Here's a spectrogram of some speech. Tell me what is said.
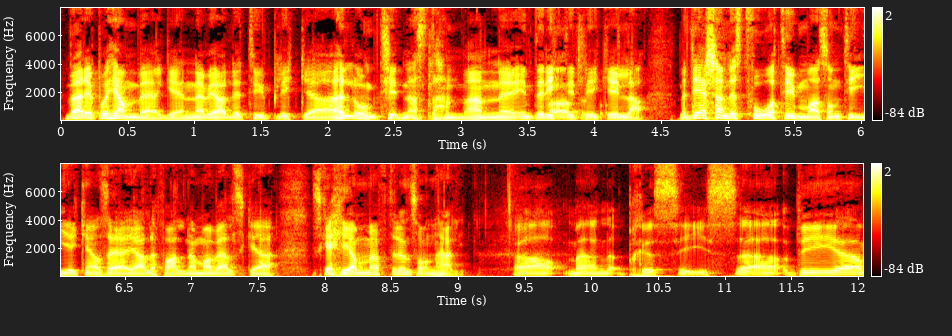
värre på hemvägen när vi hade typ lika lång tid nästan men inte riktigt lika illa. Men det kändes två timmar som tio kan jag säga i alla fall när man väl ska, ska hem efter en sån helg. Ja, men precis. Eh, vi eh,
